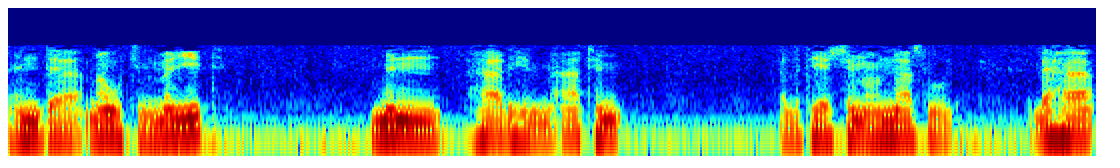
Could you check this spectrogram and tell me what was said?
عند موت الميت من هذه المآتم التي يجتمع الناس لها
